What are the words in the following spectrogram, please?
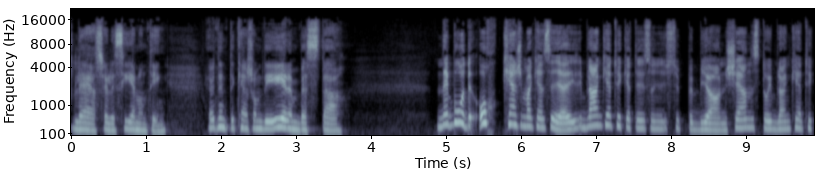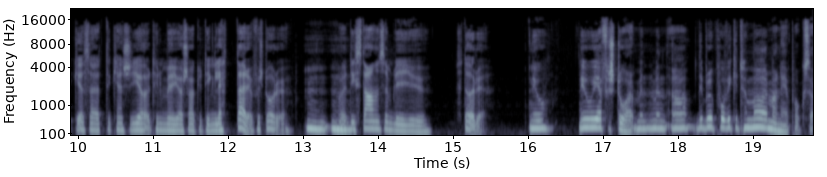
läser eller ser någonting. Jag vet inte kanske om det är den bästa. Nej både och kanske man kan säga. Ibland kan jag tycka att det är en superbjörntjänst och ibland kan jag tycka så att det kanske gör, till och med gör saker och ting lättare. Förstår du? Och distansen blir ju större. Jo, Jo, jag förstår. Men, men ja, det beror på vilket humör man är på också.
